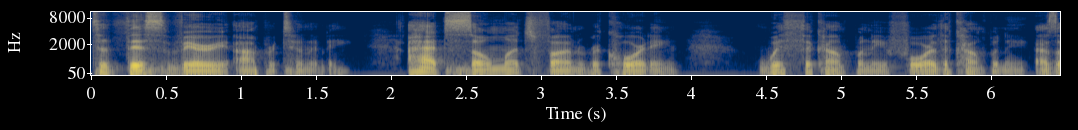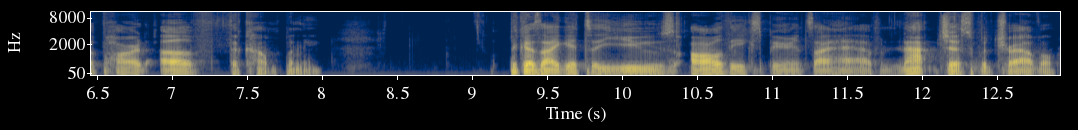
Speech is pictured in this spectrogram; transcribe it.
to this very opportunity. I had so much fun recording with the company for the company as a part of the company because I get to use all the experience I have, not just with travel,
